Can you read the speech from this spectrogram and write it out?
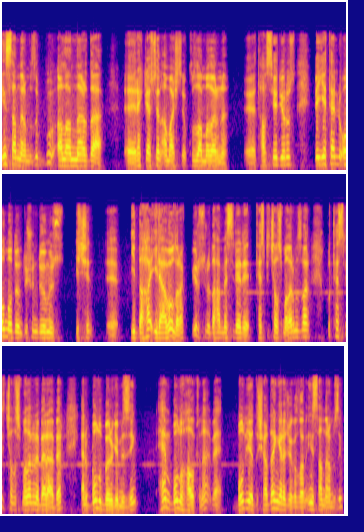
İnsanlarımızı bu alanlarda e, rekreasyon amaçlı kullanmalarını e, tavsiye ediyoruz ve yeterli olmadığını düşündüğümüz için e, daha ilave olarak bir sürü daha mesireli tespit çalışmalarımız var. Bu tespit çalışmalarıyla beraber yani Bolu bölgemizin hem Bolu halkına ve Bolu'ya dışarıdan gelecek olan insanlarımızın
